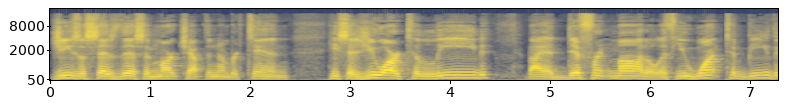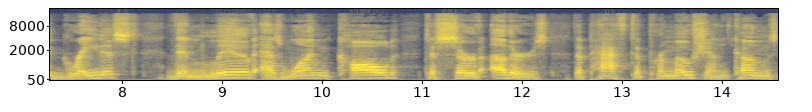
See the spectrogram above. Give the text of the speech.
Jesus says this in Mark chapter number 10. He says, You are to lead by a different model. If you want to be the greatest, then live as one called to serve others. The path to promotion comes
